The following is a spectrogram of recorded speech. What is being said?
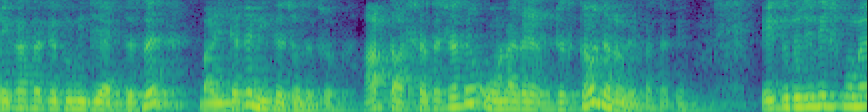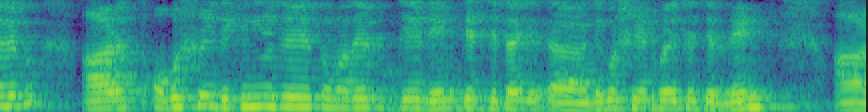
লেখা থাকে তুমি যে অ্যাড্রেসে বাড়িটাকে নিতে চলেছো। আর তার সাথে সাথে ওনারের অ্যাড্রেসটাও যেন লেখা থাকে। এই দুটো জিনিস মনে রেখো। আর অবশ্যই দেখে নিও যে তোমাদের যে রেন্টের যেটা নেগোশিয়েট হয়েছে যে রেন্ট আর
